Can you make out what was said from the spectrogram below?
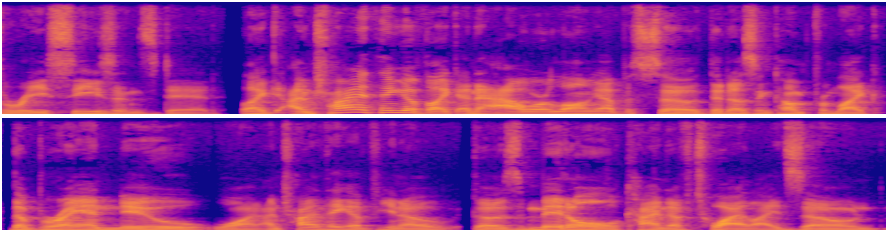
three seasons did. Like I'm trying to think of like an hour long episode that doesn't come from like the brand new one. I'm trying to think of, you know, those middle kind of Twilight Zone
